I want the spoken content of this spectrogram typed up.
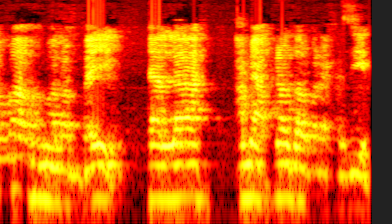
আল্লাহুম্মা লাব্বাইক। হে আল্লাহ, আমি আপনার দরবারে হাজির।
